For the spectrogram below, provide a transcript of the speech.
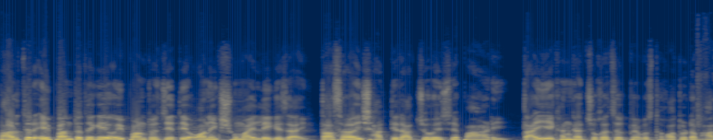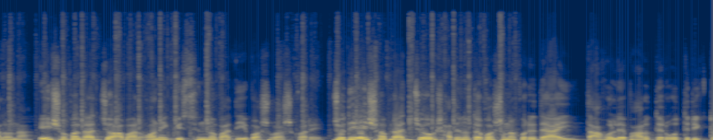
ভারতের এই প্রান্ত থেকে ওই প্রান্ত যেতে অনেক সময় লেগে যায়। তাছাড়া এই সাতটি রাজ্য হয়েছে পাহাড়ি। তাই এখানকার যোগাযোগ ব্যবস্থা অতটা ভালো না। এই সকল রাজ্য আবার অনেক বিচ্ছিন্নবাদী বসবাস করে। যদি এই সব রাজ্য স্বাধীনতা ঘোষণা করে দেয়, তাহলে ভারতের অতিরিক্ত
